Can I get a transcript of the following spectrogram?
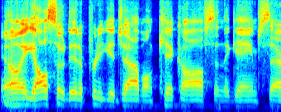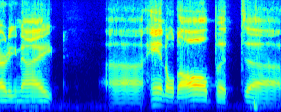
you know he also did a pretty good job on kickoffs in the game Saturday night. Uh, handled all but uh,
